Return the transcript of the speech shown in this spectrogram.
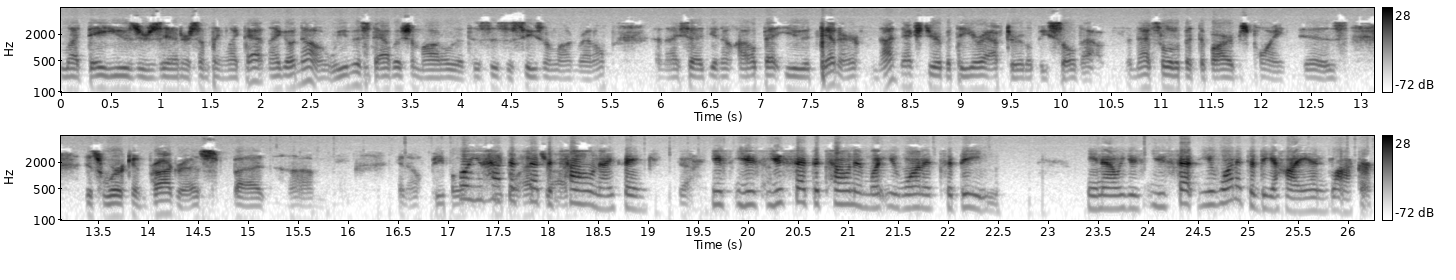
let day users in or something like that?" And I go, "No, we've established a model that this is a season long rental." And I said, you know, I'll bet you at dinner, not next year, but the year after, it'll be sold out. And that's a little bit the Barb's point is it's work in progress, but um, you know, people. Well, you have to set the tone. I think. Yeah. You you you set the tone in what you want it to be. You know, you you set you want it to be a high end locker.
